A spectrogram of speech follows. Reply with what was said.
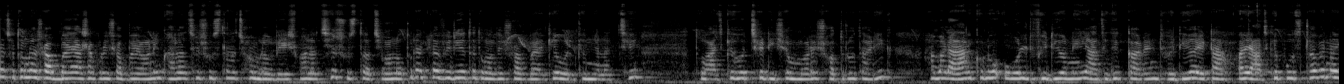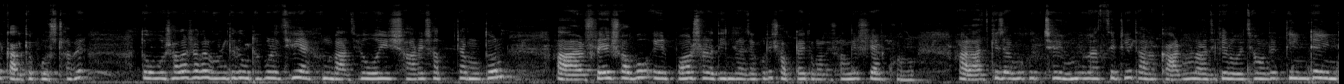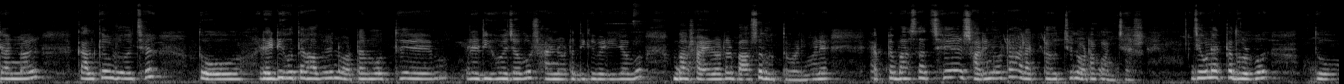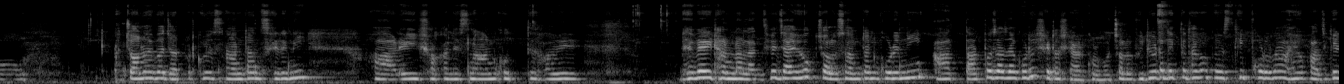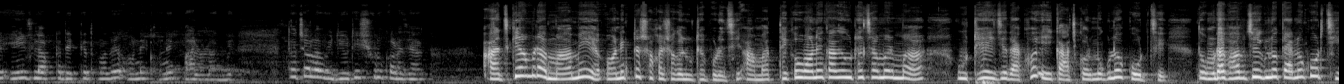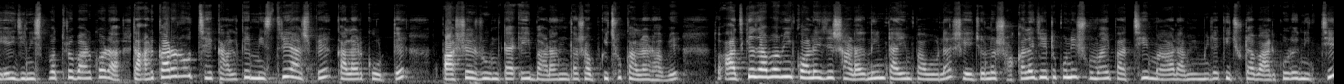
কেমন আছো তোমরা সবাই? আশা করি সবাই অনেক ভালো আছো, সুস্থ আছো, আমরাও বেশ ভালো আছি, সুস্থ আছি। আমার নতুন একটা ভিডিওতে তোমাদের সবাইকে ওয়েলকাম জানাচ্ছি। তো আজকে হচ্ছে ডিসেম্বরের সতেরো তারিখ। আমার আর কোনো ওল্ড ভিডিও নেই, আজকে কারেন্ট ভিডিও এটা হয় আজকে পোস্ট হবে নয় কালকে পোস্ট হবে। তো সকাল সকাল ঘুম থেকে উঠে পড়েছি, এখন বাজে ওই সাড়ে সাতটা মতন। আর ফ্রেশ হব, এরপর সারাদিন যা যা করি সবটাই তোমাদের সঙ্গে শেয়ার করব। আর আজকে যাব হচ্ছে ইউনিভার্সিটি তার কারণ আজকে রয়েছে আমাদের তিনটে ইন্টারনাল কালকেও রয়েছে। তো রেডি হতে হবে, নটার মধ্যে রেডি হয়ে যাব, সাড়ে নটার দিকে বেরিয়ে যাব, বা সাড়ে নটার বাসও ধরতে পারি। মানে একটা বাস আছে সাড়ে নটা আর একটা হচ্ছে নটা পঞ্চাশ। যে কোনো একটা ধরবো, তো চলো এবার ঝটপট করে স্নান টান সেরে নিই। আর এই সকালে স্নান করতে হবে ভেবেই ঠান্ডা লাগছে। যাই হোক, চলো স্নান টান করে নিই, আর তারপর যা যা করি সেটা শেয়ার করব। চলো ভিডিওটা দেখতে থাকো, কেউ স্কিপ করো না। আই হোপ আজকের এই ভ্লগটা দেখতে তোমাদের অনেক অনেক ভালো লাগবে। তো চলো ভিডিওটি শুরু করা যাক। আজকে আমরা মা মেয়ে অনেকটা সকাল সকাল উঠে পড়েছি। আমার থেকেও অনেক আগে উঠেছে আমার মা। উঠে এই যে দেখো, এই কাজকর্মগুলো করছে। তোমরা ভাবছ এগুলো কেন করছি? এই জিনিসপত্র বার করা। তার কারণ হচ্ছে, কালকে মিস্ত্রি আসবে কালার করতে। পাশের রুমটা, এই বারান্দা সব কিছু কালার হবে। তো আজকে যাব আমি কলেজে সারাদিন টাইম পাবো না, সেই জন্য সকালে যেটুকুনি সময় পাচ্ছি, মা আর আমি মিলে কিছুটা বার করে নিচ্ছি।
